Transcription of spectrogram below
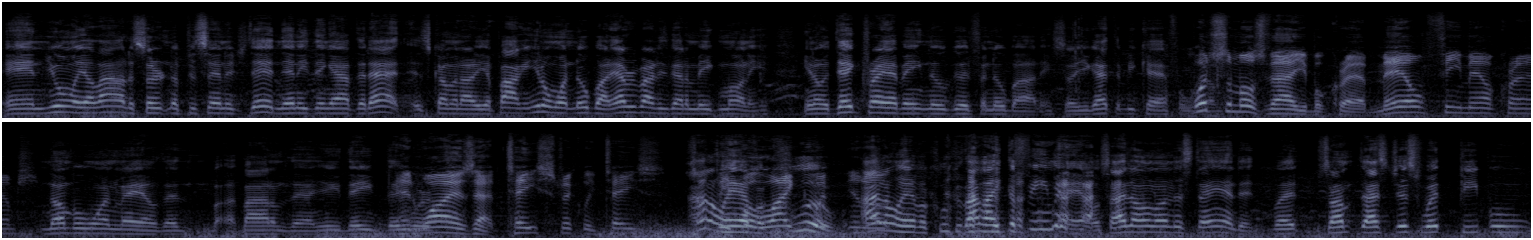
And you only allowed a certain percentage dead, and anything after that is coming out of your pocket. You don't want nobody. Everybody's got to make money. You know, a dead crab ain't no good for nobody. So you got to be careful. with What's the most valuable crab? Male, female crabs? number one male that bottom down? They, they, they and work- why is that? Taste, strictly taste? I don't people have a like clue. what, you know, I don't have a clue because I like the females. I don't understand it, but some that's just what people.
